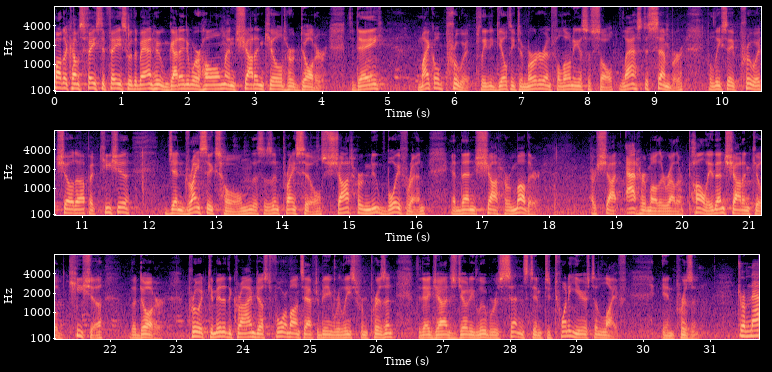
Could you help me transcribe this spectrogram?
mother comes face to face with a man who got into her home and shot and killed her daughter. Today, Michael Prewitt pleaded guilty to murder and felonious assault. Last December, police say Prewitt showed up at Kesha Jendrysik's home, this is in Price Hill, shot her new boyfriend, and then shot her mother, or shot at her mother, rather, Polly, then shot and killed Kesha, the daughter. Prewitt committed the crime just four months after being released from prison. Today, Judge Jody Luebbers sentenced him to 20 years to life in prison. Dramatic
